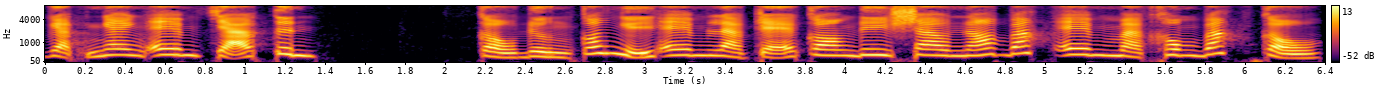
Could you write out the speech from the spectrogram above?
Gạch ngang em chả tin. Cậu đừng có nghĩ em là trẻ con đi sao nó bắt em mà không bắt cậu.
